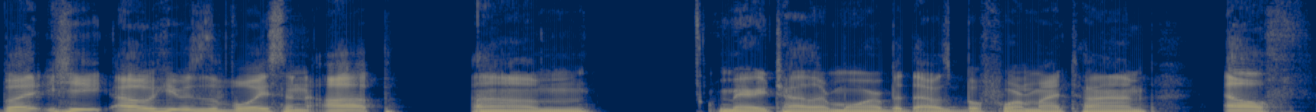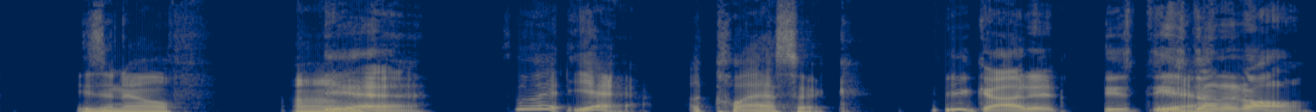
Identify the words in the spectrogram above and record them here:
but he oh he was the voice in Up, um, Mary Tyler Moore, but that was before my time. Elf, he's an elf. Um, yeah, so that- yeah, a classic. You got it. He's he's Yeah. done it all.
